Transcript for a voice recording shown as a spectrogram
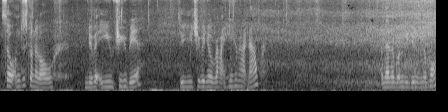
So I'm just gonna go do a bit of YouTube here. Do a YouTube video right here, right now. And then I'm gonna be doing another one.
